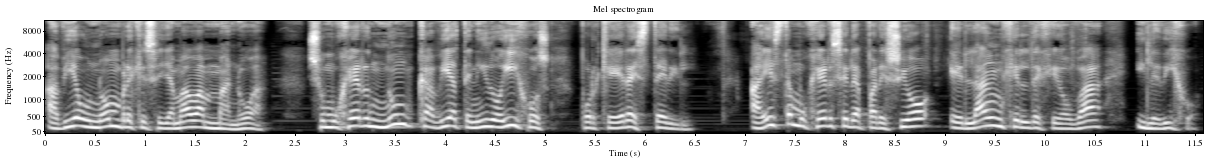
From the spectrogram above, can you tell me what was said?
había un hombre que se llamaba Manoah. Su mujer nunca había tenido hijos porque era estéril. A esta mujer se le apareció el ángel de Jehová y le dijo,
